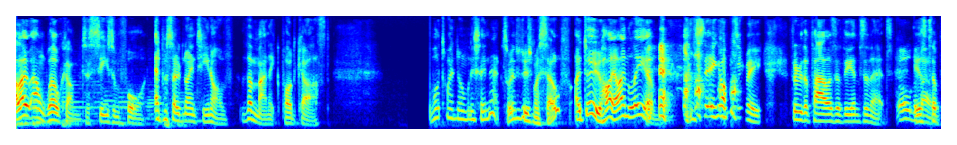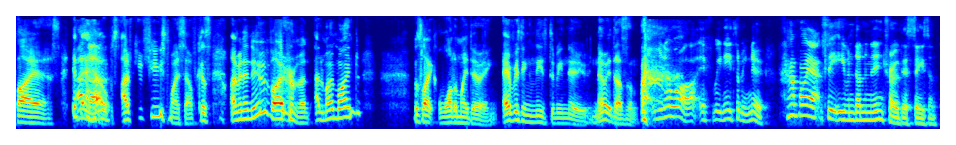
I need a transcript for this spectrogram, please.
Hello and welcome to season four, episode 19 of the ManNic Podcast. What do I normally say next? Do I introduce myself? I do. Hi, I'm Liam. and sitting opposite me through the powers of the internet the is bells. Tobias. If it helps, I've confused myself because I'm in a new environment and my mind was like, what am I doing? Everything needs to be new. No, it doesn't. You know what? If we need something new, have I actually even done an intro this season?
